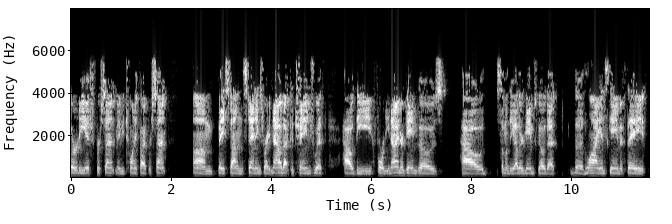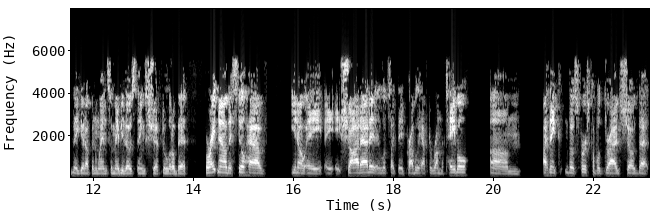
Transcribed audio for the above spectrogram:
30-ish percent, maybe 25 percent, um, based on the standings right now. That could change with how the 49er game goes, how some of the other games go that the Lions game if they they get up and win. So maybe those things shift a little bit. But right now they still have you know a a, a shot at it. It looks like they'd probably have to run the table. Um, I think those first couple drives showed that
